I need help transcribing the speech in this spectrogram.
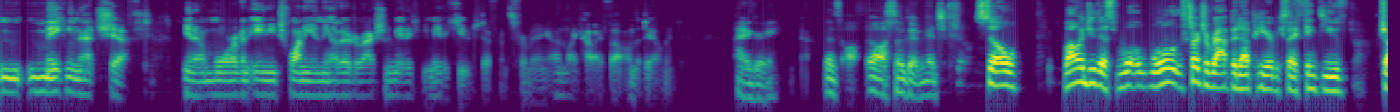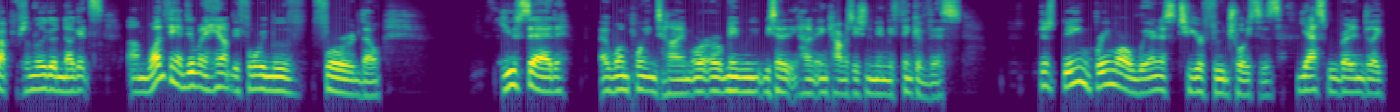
m- making that shift, you know, more of an 80 20 in the other direction made a, made a huge difference for me and like how I felt on the daily. I agree. That's aw- oh so good, Mitch. So why don't we do this? We'll we'll start to wrap it up here because I think you've dropped some really good nuggets. Um, one thing I did want to hit on before we move forward, though, you said at one point in time, or or maybe we, we said it kind of in conversation, it made me think of this. Just being bring more awareness to your food choices. Yes, we read into like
